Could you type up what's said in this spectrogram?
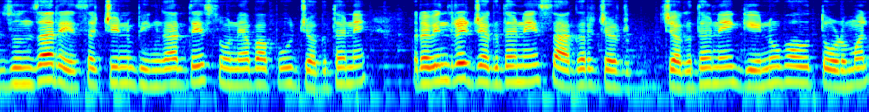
झुंजारे सचिन भिंगारदे सोन्याबापू जगधने रवींद्र जगधने सागर जग जगधने गेनूभाऊ तोडमल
